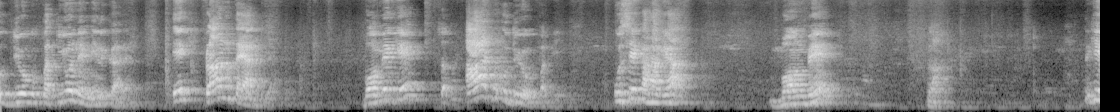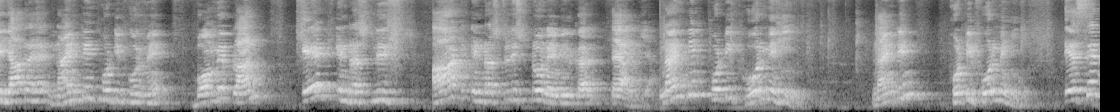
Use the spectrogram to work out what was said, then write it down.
उद्योगपतियों ने मिलकर एक प्लान तैयार किया। बॉम्बे के आठ उद्योगपति, उसे कहा गया बॉम्बे प्लान देखिए, याद रहे 1944 में बॉम्बे प्लान एट इंडस्ट्रियलिस्ट आठ इंडस्ट्रियलिस्टों ने मिलकर तैयार किया। 1944 में ही 1944 में ही एस एन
